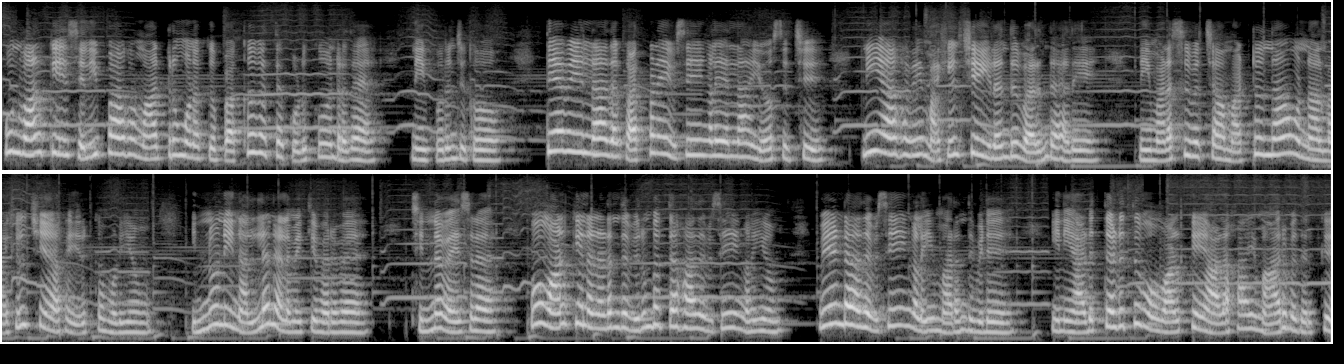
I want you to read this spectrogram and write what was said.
உன் வாழ்க்கையை செழிப்பாக மாற்றும் உனக்கு பக்குவத்தை கொடுக்கும்ன்றத நீ புரிஞ்சுக்கோ. தேவையில்லாத கற்பனை விஷயங்களை எல்லாம் யோசிச்சு நீயாகவே மகிழ்ச்சியை இழந்து வருந்தாதே. நீ மனசு வச்சா மட்டும்தான் உன்னால் மகிழ்ச்சியாக இருக்க முடியும். இன்னும் நீ நல்ல நிலைமைக்கு வருவ. சின்ன வயசுல உன் வாழ்க்கையில நடந்த விரும்பத்தகாத விஷயங்களையும் வேண்டாத விஷயங்களையும் மறந்துவிடு. இனி அடுத்தடுத்து உன் வாழ்க்கை அழகாய் மாறுவதற்கு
